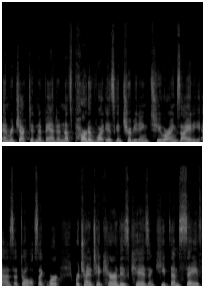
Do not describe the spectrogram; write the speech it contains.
and rejected and abandoned. And that's part of what is contributing to our anxiety as adults. Like we're we're trying to take care of these kids and keep them safe.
